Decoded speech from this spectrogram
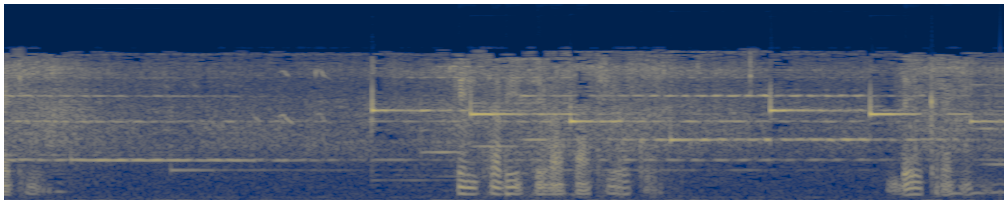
बैठी इन सभी सेवा साथियों को देख रही हूँ?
